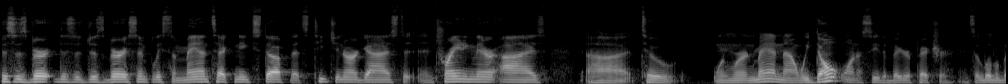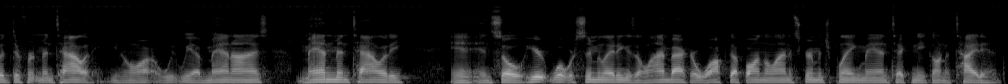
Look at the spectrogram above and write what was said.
This is, very, this is just very simply some man technique stuff that's teaching our guys to, and training their eyes uh, to when we're in man now, we don't want to see the bigger picture. It's a little bit different mentality. You know, we, we have man eyes, man mentality. And, and, so here, what we're simulating is a linebacker walked up on the line of scrimmage playing man technique on a tight end.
